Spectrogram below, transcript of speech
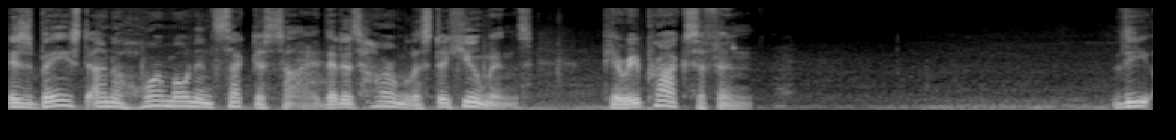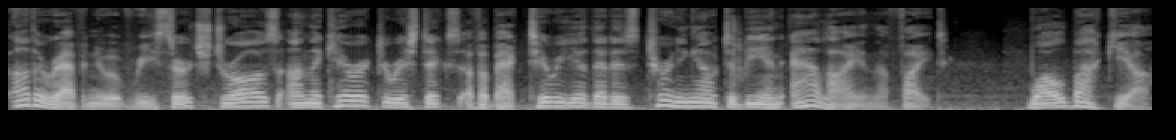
is based on a hormone insecticide that is harmless to humans, pyriproxyfen. The other avenue of research draws on the characteristics of a bacteria that is turning out to be an ally in the fight, Wolbachia.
